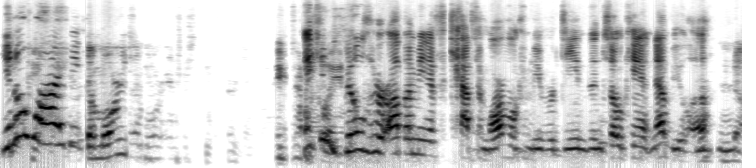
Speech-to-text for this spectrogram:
you know why? I think Gamora's a more interesting character. they can build her up. I mean, if Captain Marvel can be redeemed, then so can't Nebula. No.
